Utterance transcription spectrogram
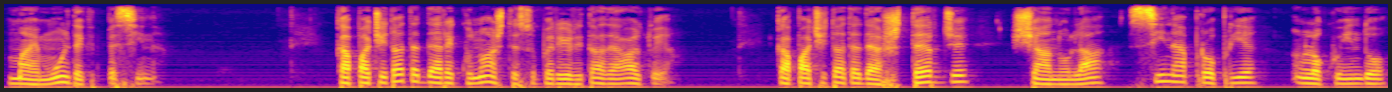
mai mult decât pe sine. Capacitatea de a recunoaște superioritatea altuia, capacitatea de a șterge și anula sinea proprie înlocuind-o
